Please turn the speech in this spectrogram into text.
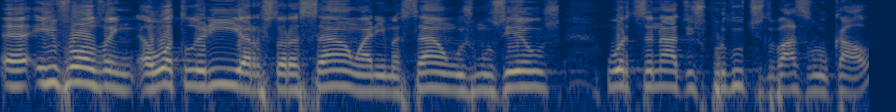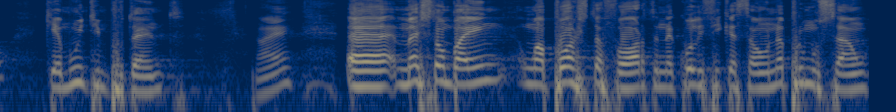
Uh, envolvem a hotelaria, a restauração, a animação, os museus, o artesanato e os produtos de base local, que é muito importante, não é? Uh, mas também uma aposta forte na qualificação, na promoção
